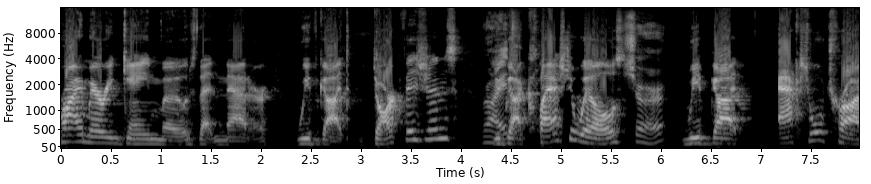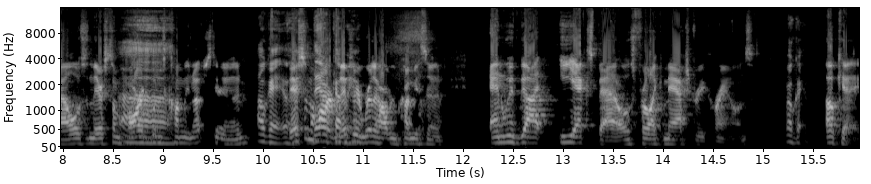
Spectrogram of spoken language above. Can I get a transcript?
primary game modes that matter. We've got Dark Visions, right. we've got Clash of Wills, sure. we've got actual trials, and there's some hard ones Uh, coming up soon. Okay, okay. There's some they're hard, coming there's some really hard ones coming soon. And we've got EX battles for like mastery crowns. Okay. Okay.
